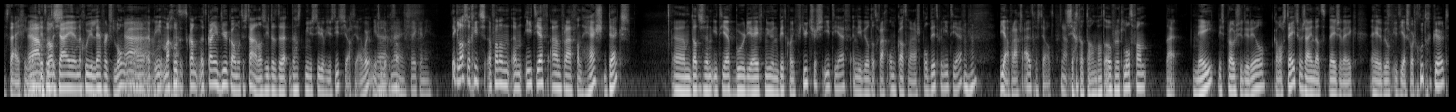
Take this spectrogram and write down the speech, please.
stijging. ja, Want maar dit goed, was, als jij een goede leverage long Ja. eh, hebt in- Maar goed, Ja. het, kan, het kan je duur komen te staan. Als je dat, eh, dat is het ministerie van Justitie achter je aan, word je ook niet gelukkig nee, van. zeker niet. Ik las nog iets van een, ETF-aanvraag van Hashdex. Ehm, dat is een ETF-boer die heeft nu een Bitcoin Futures ETF. En die wil dat graag omkatten naar een spot Bitcoin ETF. Mhm. Die aanvraag is uitgesteld. Ja. Zegt dat dan wat over het lot van... Nou ja, nee, dit is procedureel. Het kan nog steeds zo zijn dat deze week een hele bulk ETF's wordt goedgekeurd.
